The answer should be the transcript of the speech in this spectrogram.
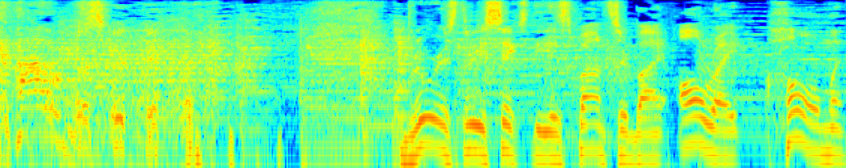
Cubs. Brewers 360 is sponsored by All Right Home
